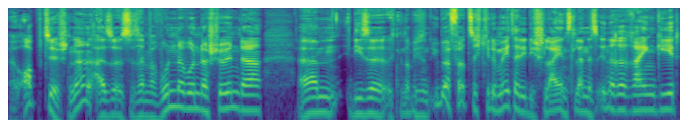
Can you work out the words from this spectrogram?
optisch, ne? Also es ist einfach wunder wunderschön da. Ähm, diese, ich glaube, es sind über 40 Kilometer, die die Schlei ins Landesinnere reingeht,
